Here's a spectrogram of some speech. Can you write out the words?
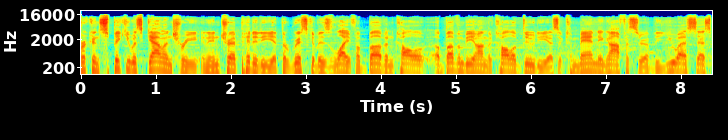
For conspicuous gallantry and intrepidity at the risk of his life above and call above and beyond the call of duty as a commanding officer of the USS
